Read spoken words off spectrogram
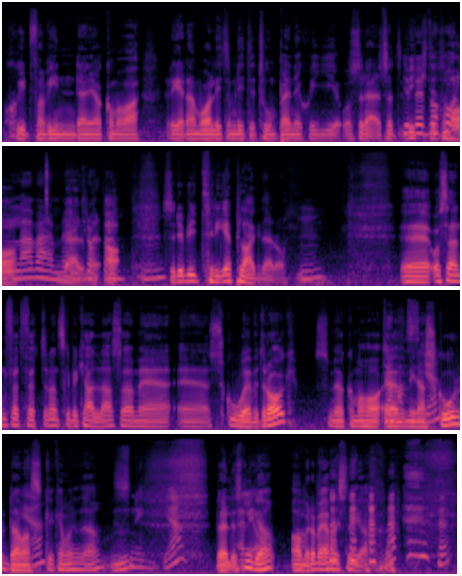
skydd från vinden. Jag kommer vara, redan vara liksom lite tom på energi och sådär. Så Du behöver behålla värme, i värme, kroppen. ja. Mm. Så det blir tre plagg där då. Mm. Eh, och sen för att fötterna inte ska bli kalla så har jag med eh, skoöverdrag som jag kommer ha över mina Damasker. skor. Damasker kan man säga. Mm. Snygga. Väldigt Eller snygga. ja. Ja. men de är faktiskt snygga.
